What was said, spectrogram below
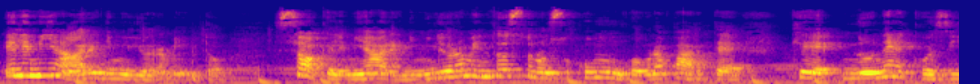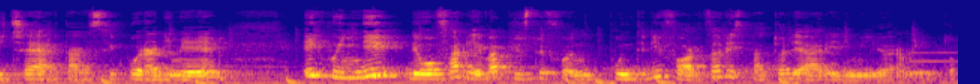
e le mie aree di miglioramento. So che le mie aree di miglioramento sono comunque una parte che non è così certa e sicura di me e quindi devo far leva più sui punti di forza rispetto alle aree di miglioramento.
